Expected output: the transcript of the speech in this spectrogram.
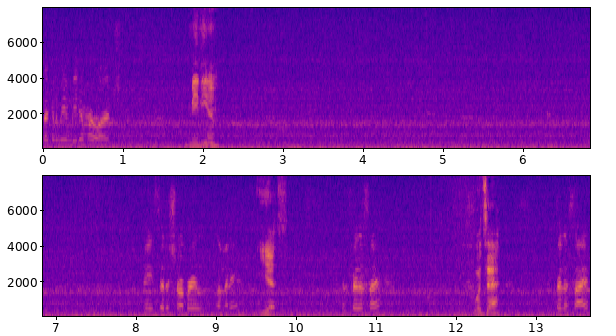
that going to be medium or large? medium. And you said a strawberry lemonade? Yes. And for the side? What's that? For the side?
